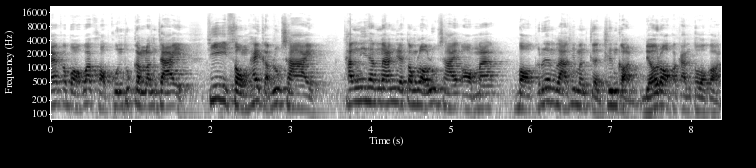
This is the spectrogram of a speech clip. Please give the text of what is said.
นะก็บอกว่าขอบคุณทุกกำลังใจที่ส่งให้กับลูกชาย ทั้งนี้ทั้งนั้นเนี่ยต้องรอลูกชายออกมาบอกเรื่องราวที่มันเกิดขึ้นก่อน เดี๋ยวรอประกันตัวก่อน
